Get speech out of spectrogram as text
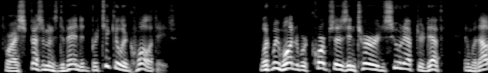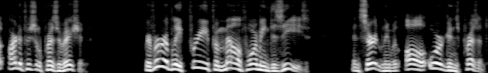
for our specimens demanded particular qualities. What we wanted were corpses interred soon after death and without artificial preservation, preferably free from malforming disease, and certainly with all organs present.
